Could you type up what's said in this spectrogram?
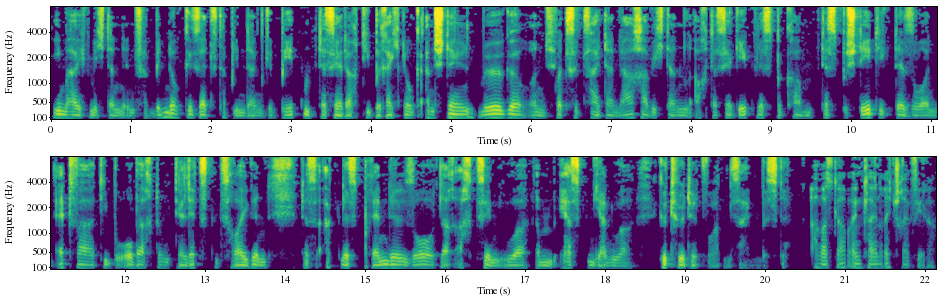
ihm habe ich mich dann in Verbindung gesetzt, habe ihn dann gebeten, dass er doch die Berechnung anstellen möge und kurze Zeit danach habe ich dann auch das Ergebnis bekommen. Das bestätigte so in etwa die Beobachtung der letzten Zeugin, dass Agnes Brendel so nach 18 Uhr am 1. Januar getötet worden sein müsste. Aber es gab einen kleinen Rechtschreibfehler.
